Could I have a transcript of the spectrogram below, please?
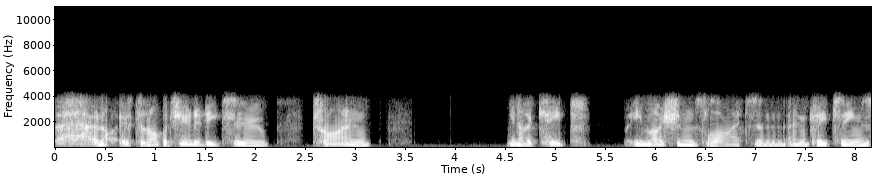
an, it's an opportunity to try and you know keep emotions light and, and keep things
